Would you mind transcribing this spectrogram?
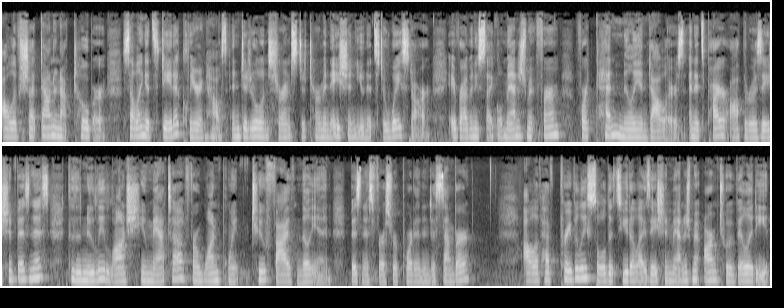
Olive shut down in October, selling its data clearinghouse and digital insurance determination units to Waystar, a revenue cycle management firm, for $10 million, and its prior authorization business to the newly launched Humata for 1.25 million, business first reported in December. Olive have previously sold its utilization management arm to Availity,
